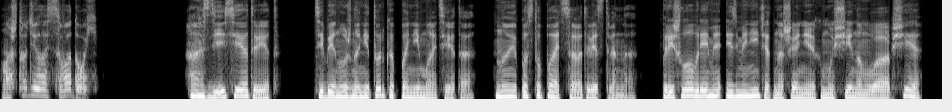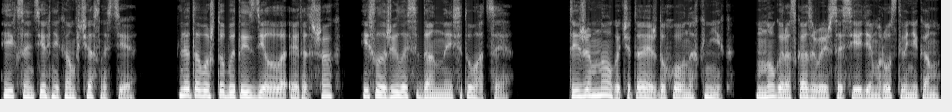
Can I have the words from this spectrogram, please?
Но что делать с водой?» А здесь и ответ. Тебе нужно не только понимать это, но и поступать соответственно. Пришло время изменить отношение к мужчинам вообще и к сантехникам в частности, для того, чтобы ты сделала этот шаг и сложилась данная ситуация. Ты же много читаешь духовных книг, много рассказываешь соседям, родственникам,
